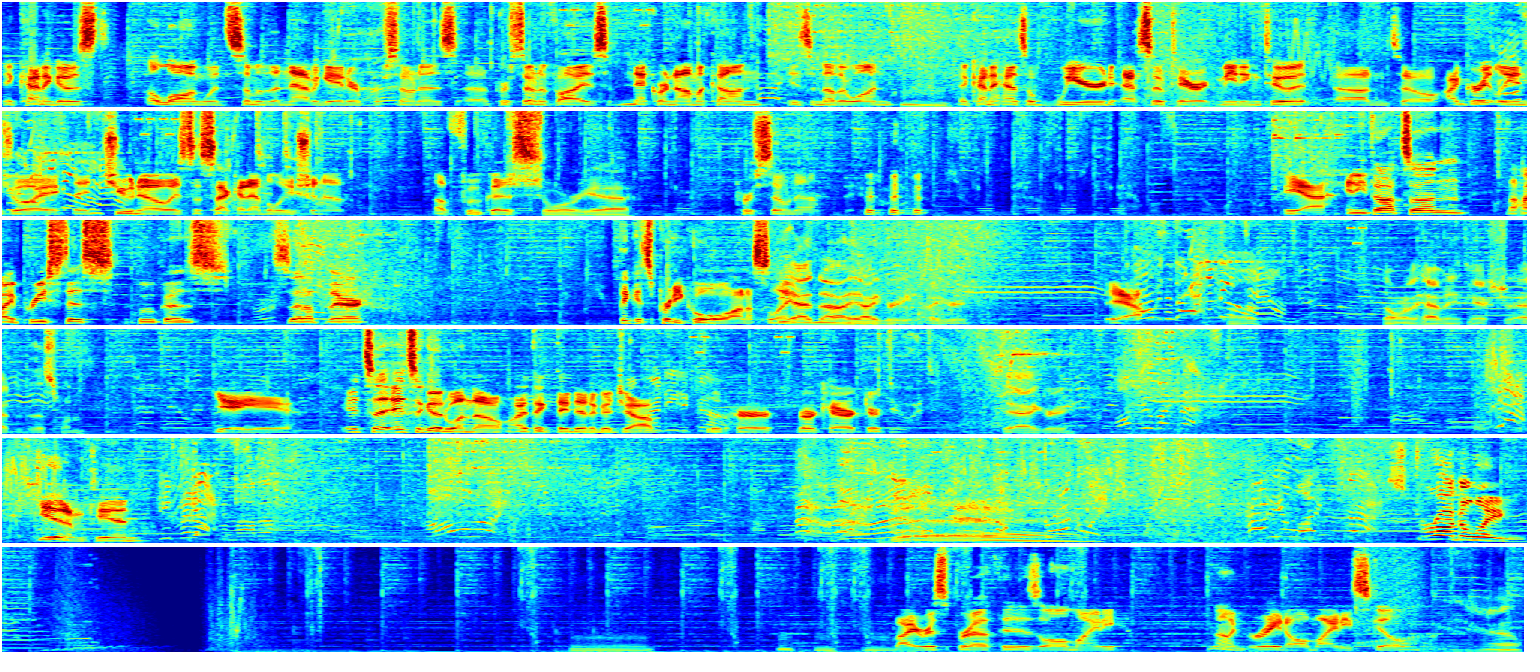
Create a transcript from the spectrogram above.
it kind of goes along with some of the Navigator personas. Uh, Persona 5's Necronomicon is another one that kind of has a weird esoteric meaning to it. Um, so I greatly enjoy that Juno is the second evolution of, of Fuka's Sure, yeah. persona. yeah. Any thoughts on the High Priestess Fuka's setup there? I think it's pretty cool, honestly. Yeah, no, I, I agree. I agree. Yeah. There's an enemy uh, down. Don't really have anything extra to add to this one. Yeah, yeah, yeah. It's a it's a good one though. I think they did a good job go. with her her character. Do it. Yeah, I agree. I'll do my best. Get him, Ken. How do you like that? Struggling. Virus breath is almighty. Not a great almighty skill. Yeah.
